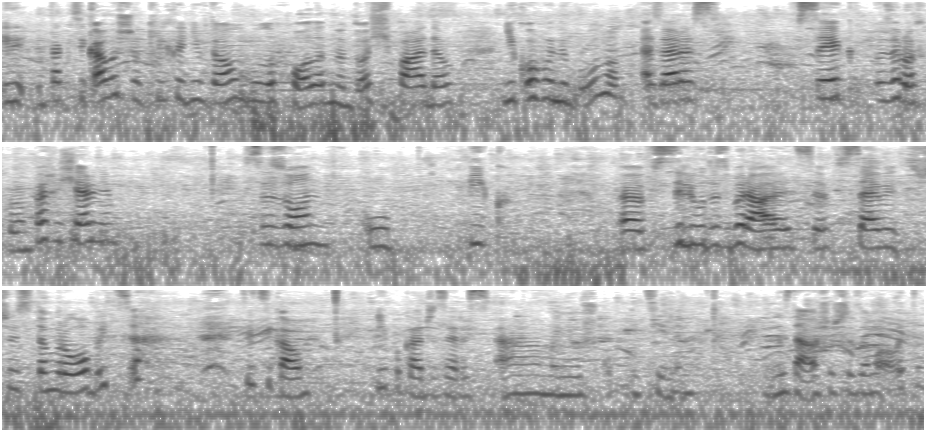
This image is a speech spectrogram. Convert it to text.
І так цікаво, що кілька днів тому було холодно, дощ падав, нікого не було, а зараз все як розкладом. 1 червня сезон у пік. Е, Всі люди збираються, все щось там робиться. Це цікаво. І покажу зараз а, менюшку і ціни. Не знаю, що ще замовити.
